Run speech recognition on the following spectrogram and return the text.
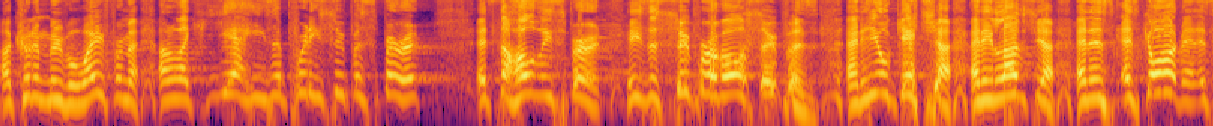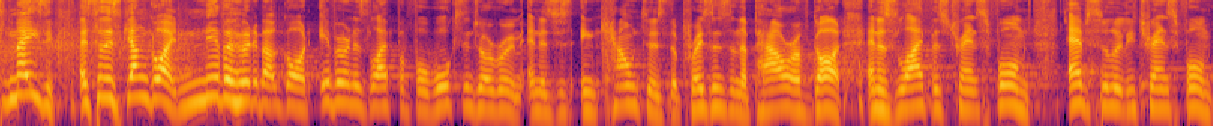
I couldn't move away from it. And I'm like, Yeah, he's a pretty super spirit. It's the Holy Spirit. He's the super of all supers. And he'll get you and he loves you. And it's, it's God, man. It's amazing. And so this young guy never heard about God ever in his life before, walks into a room and just encounters the presence and the power of God. And his life is transformed, absolutely transformed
